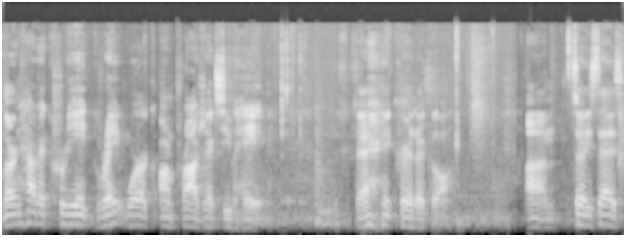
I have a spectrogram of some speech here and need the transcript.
Learn how to create great work on projects you hate. Very critical. Um, so he says,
